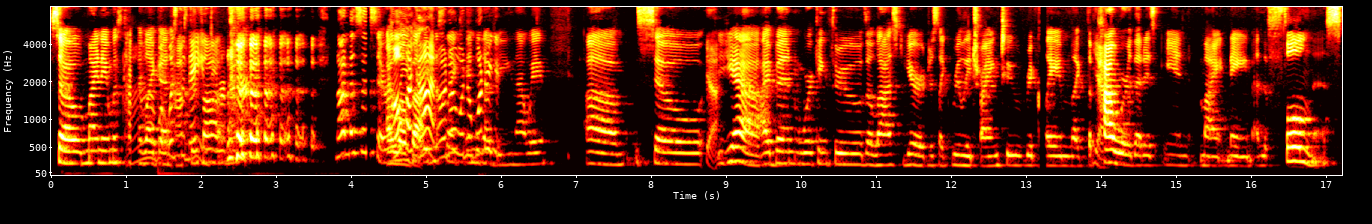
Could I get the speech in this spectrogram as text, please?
So my name was kind of like what an afterthought. The name? Do you remember? Not necessarily. oh my god! Just, oh no! Like, no! What are you being that way? Um, so yeah. yeah, I've been working through the last year, just like really trying to reclaim like the yeah. power that is in my name and the fullness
